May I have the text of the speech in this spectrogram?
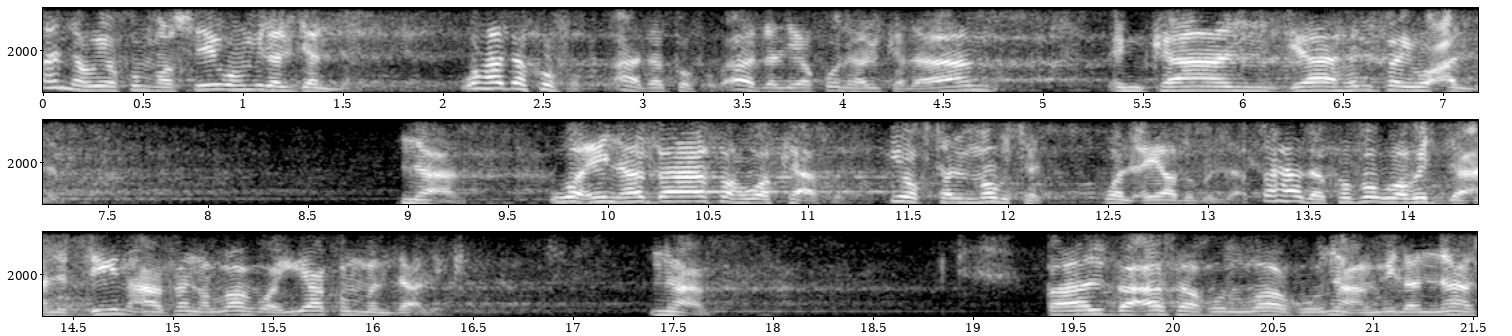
أنه يكون مصيرهم إلى الجنة. وهذا كفر هذا كفر هذا اللي يقول هالكلام. إن كان جاهل فيعلم. نعم. وإن أبى فهو كافر. يقتل مرتد والعياذ بالله. فهذا كفر ورد عن الدين عافانا الله وإياكم من ذلك. نعم. قال بعثه الله نعم إلى الناس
